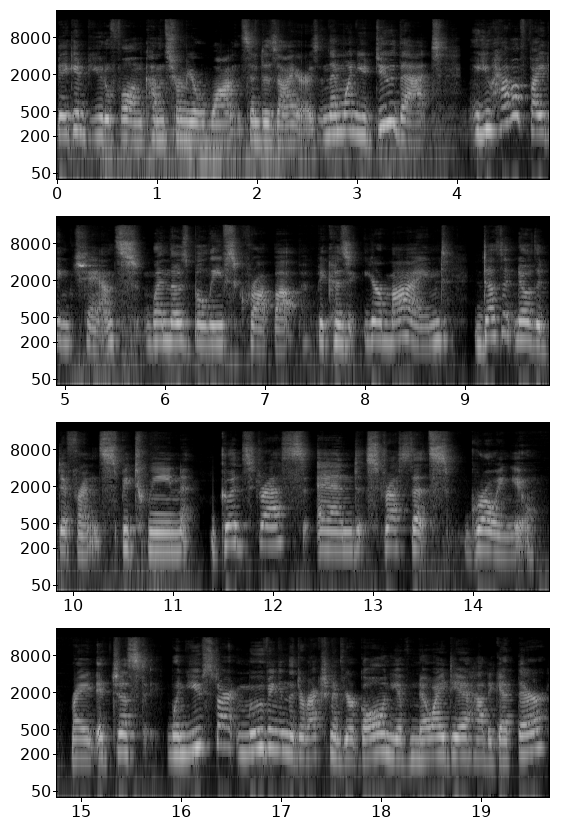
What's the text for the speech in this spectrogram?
big and beautiful and comes from your wants and desires. And then when you do that, you have a fighting chance when those beliefs crop up because your mind doesn't know the difference between good stress and stress that's growing you right? It just, when you start moving in the direction of your goal and you have no idea how to get there,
